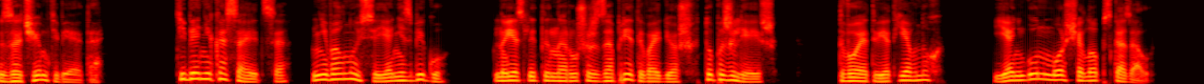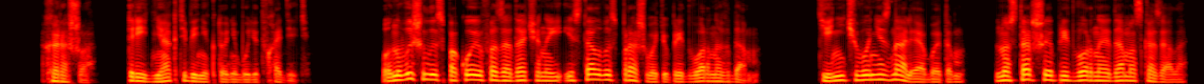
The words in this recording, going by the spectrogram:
«Зачем тебе это?» «Тебя не касается. Не волнуйся, я не сбегу. Но если ты нарушишь запрет и войдешь, то пожалеешь. Твой ответ, Евнух?» Яньгун, морща лоб, сказал. «Хорошо. Три дня к тебе никто не будет входить». Он вышел из покоев озадаченный и стал выспрашивать у придворных дам. Те ничего не знали об этом, но старшая придворная дама сказала.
